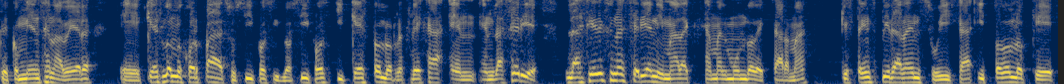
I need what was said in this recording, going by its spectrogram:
que comienzan a ver eh, qué es lo mejor para sus hijos y los hijos, y que esto lo refleja en, en la serie. La serie es una serie animada que se llama El Mundo de Karma, que está inspirada en su hija y todo lo que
